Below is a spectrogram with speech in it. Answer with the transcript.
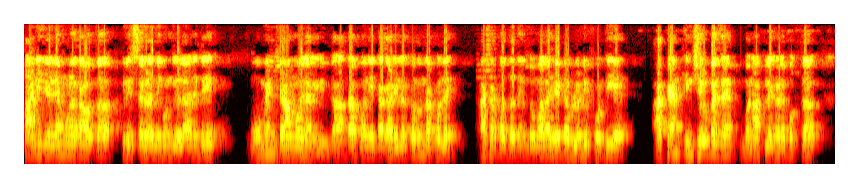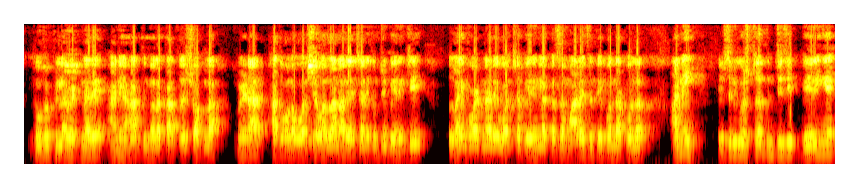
पाणी गेल्यामुळे काय होतं फ्रीज सगळं निघून गेलं आणि ते मुवमेंट जाम व्हायला लागली. तर आता आपण एका गाडीला करून दाखवले अशा पद्धतीने तुम्हाला हे डब्ल्यू फोर्टी आहे. हा कॅन तीनशे रुपयाचा आहे. पण आपल्याकडे फक्त टू फिफ्टीला भेटणार आहे आणि हा तुम्हाला कात्र शॉपला मिळणार. हा तुम्हाला वर्षभर जाणार. याच्याने तुमची बेरिंगची लाईफ वाढणार आहे वरच्या बेरिंगला कसं मारायचं ते पण दाखवलं. आणि दुसरी गोष्ट तुमची जी बेरिंग आहे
